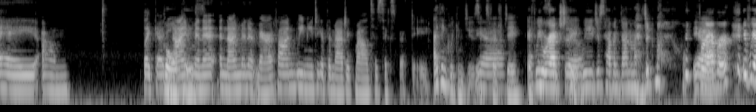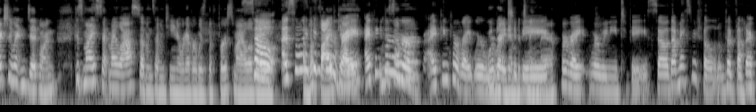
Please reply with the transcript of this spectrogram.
a um like a Goal nine pace. minute a nine minute marathon, we need to get the magic mile to six fifty. I think we can do Yeah, 650. I if we were so, actually, too. we just haven't done a magic mile Yeah. forever. If we actually went and did one, because my set, my last 717 or whatever was the first mile of So, a. uh, so I of a think we're 5K right. I think in we're, December? I think we're right where we We're need right in to between be. there. We're right where we need to be. So that makes me feel a little bit better.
